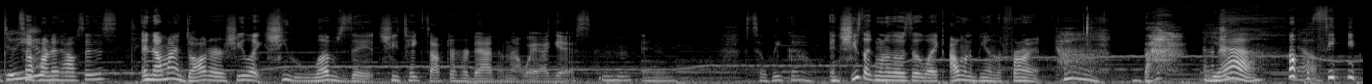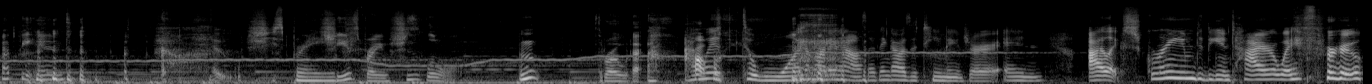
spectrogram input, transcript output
do to you? haunted houses. And now my daughter, she like she loves it. She takes after her dad in that way, I guess. Mm-hmm. And so we go. And she's like one of those that like I want to be on the front. Bye. yeah. I'll No. see you at the end. No. She's brave. she is brave. She's a little Mm. Throwed. At, I went to one haunted house. I think I was a teenager, and I like screamed the entire way through.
